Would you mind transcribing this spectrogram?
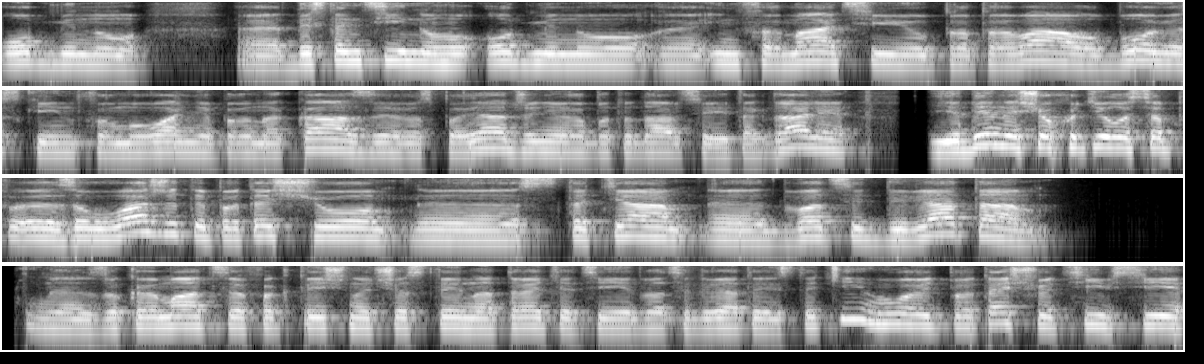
обміну, е, дистанційного обміну е, інформацією про права, обов'язки, інформування про накази, розпорядження роботодавця і так далі. Єдине, що хотілося б е, зауважити, про те, що е, стаття е, 29, е, зокрема, це фактично частина 3 цієї 29 статті, говорить про те, що ці всі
